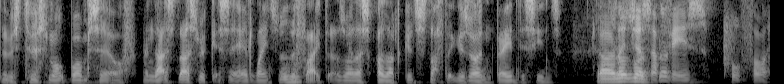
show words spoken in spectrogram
there was two smoke bombs set off, and that's that's what gets the headlines. Not the mm-hmm. fact that there's all this other good stuff that goes on behind the scenes. Uh, it's that- just a phase, hopefully.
